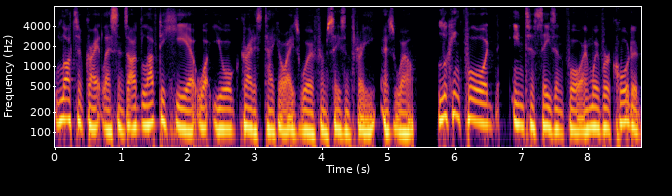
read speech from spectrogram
Lots of great lessons. I'd love to hear what your greatest takeaways were from season three as well looking forward into season four, and we've recorded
